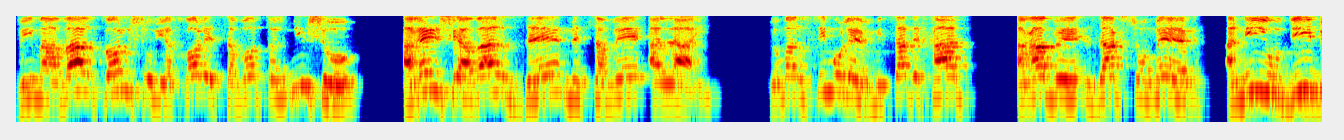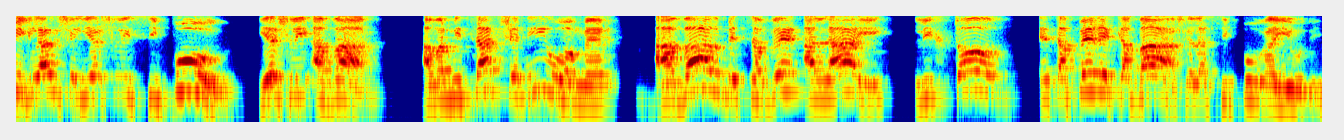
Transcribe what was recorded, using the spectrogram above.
ואם העבר כלשהו יכול לצוות על מישהו, הרי שעבר זה מצווה עליי. כלומר, שימו לב, מצד אחד הרב זקס אומר, אני יהודי בגלל שיש לי סיפור, יש לי עבר, אבל מצד שני הוא אומר, העבר מצווה עליי לכתוב את הפרק הבא של הסיפור היהודי.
